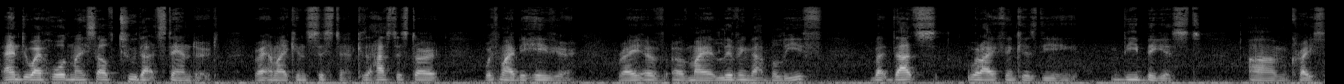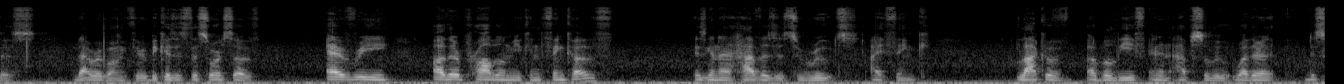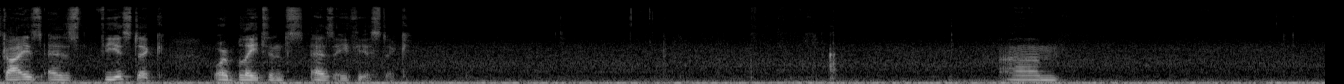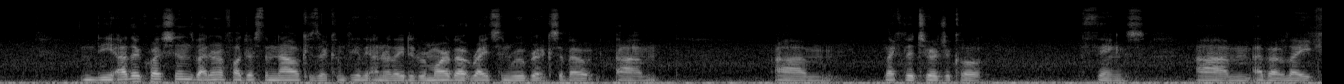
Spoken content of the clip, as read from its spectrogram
And do I hold myself to that standard? Right? Am I consistent? Because it has to start with my behavior, right? Of of my living that belief. But that's what I think is the the biggest um, crisis that we're going through because it's the source of every other problem you can think of is going to have as its root, I think, lack of a belief in an absolute, whether disguised as theistic or blatant as atheistic. Um, the other questions, but I don't know if I'll address them now because they're completely unrelated, were more about rites and rubrics, about um, um, like liturgical things, um, about like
